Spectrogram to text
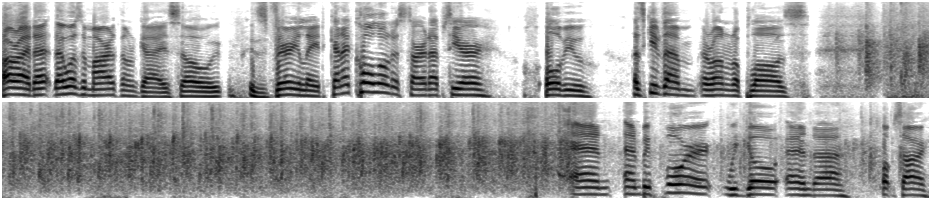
All right, that, that was a marathon, guys. So it's very late. Can I call all the startups here? All of you. Let's give them a round of applause. And and before we go and uh, oh sorry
